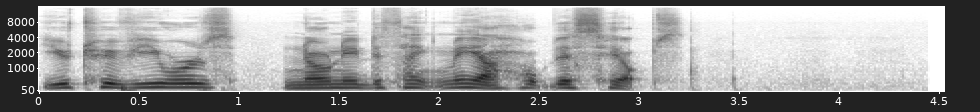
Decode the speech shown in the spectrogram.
You two viewers, no need to thank me. I hope this helps.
